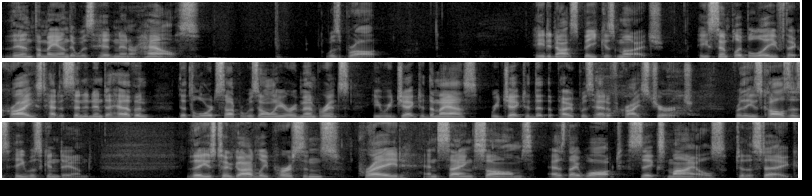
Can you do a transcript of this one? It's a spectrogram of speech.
Then the man that was hidden in her house was brought he did not speak as much. He simply believed that Christ had ascended into heaven, that the Lord's Supper was only a remembrance. He rejected the Mass, rejected that the Pope was head of Christ's church. For these causes, he was condemned. These two godly persons prayed and sang psalms as they walked six miles to the stake.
